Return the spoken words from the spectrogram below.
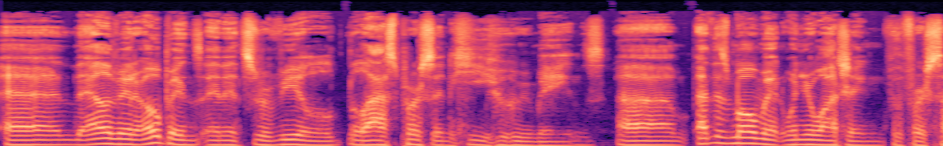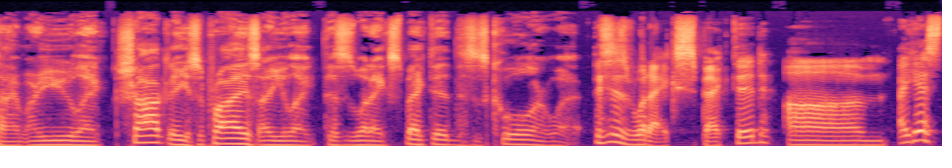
and the elevator opens and it's revealed the last person he who remains um, at this moment when you're watching for the first time are you like shocked are you surprised are you like this is what i expected this is cool or what This is what I expected. Um, I guess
